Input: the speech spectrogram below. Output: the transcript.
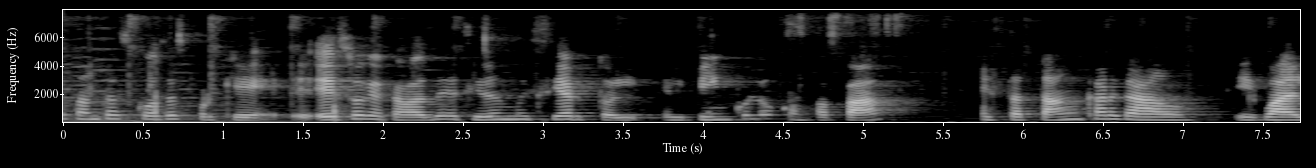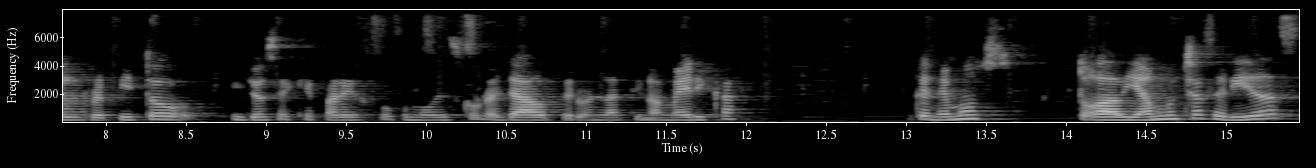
Tantas cosas porque eso que acabas de decir es muy cierto. El, vínculo con papá está tan cargado. Igual, repito, y yo sé que parezco como disco rayado, pero en Latinoamérica tenemos todavía muchas heridas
